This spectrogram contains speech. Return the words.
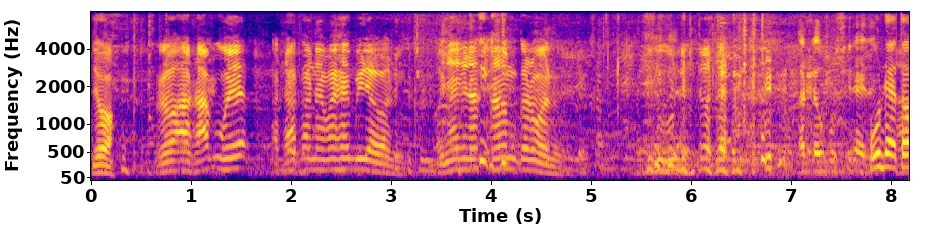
જો. આ ઠાકુ હે આ ઠાકાને વાહે બીડાવાનું. અહીંયાથી ના આમ કરવાનું. ઉડે તો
